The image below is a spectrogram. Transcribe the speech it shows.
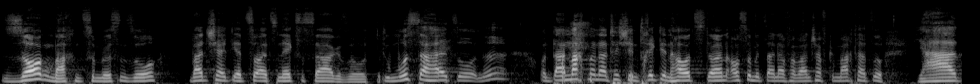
Sorgen machen zu müssen, so, was ich halt jetzt so als nächstes sage. So, du musst da halt so, ne? Und dann macht man natürlich den Trick, den Howard Stern auch so mit seiner Verwandtschaft gemacht hat, so, ja,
